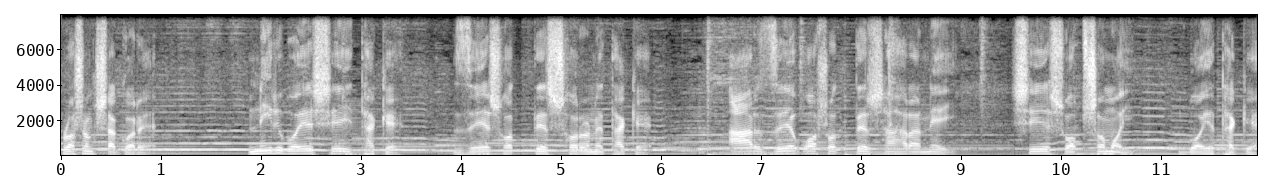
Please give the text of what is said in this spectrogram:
প্রশংসা করে। নির্ভয়ে সেই থাকে, যে সত্যের স্মরণে থাকে। আর যে অসত্যের সাহারা নেই, সে সব সময় বয়ে থাকে।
